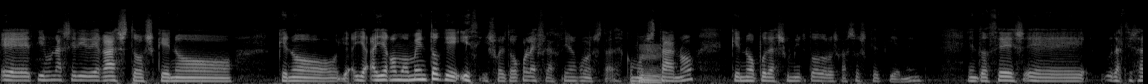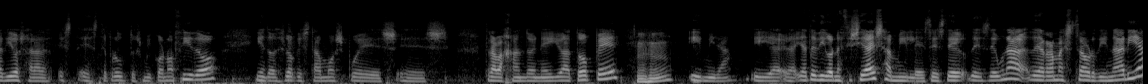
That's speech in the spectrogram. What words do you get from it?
eh, tiene una serie de gastos que no que no ha llegado un momento que y sobre todo con la inflación como está como Mm. está no que no puede asumir todos los gastos que tienen. Entonces eh, gracias a Dios ahora este, este producto es muy conocido y entonces lo que estamos pues es trabajando en ello a tope. Y mira, y ya te digo, necesidades a miles, desde, desde una derrama extraordinaria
